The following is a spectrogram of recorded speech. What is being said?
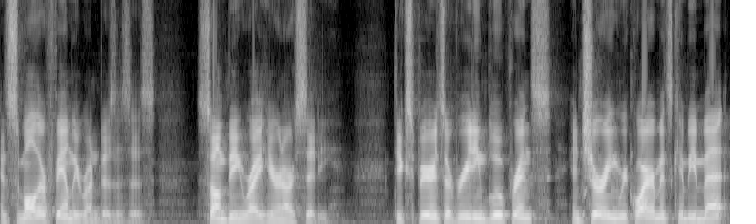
and smaller family-run businesses, some being right here in our city. The experience of reading blueprints, ensuring requirements can be met,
